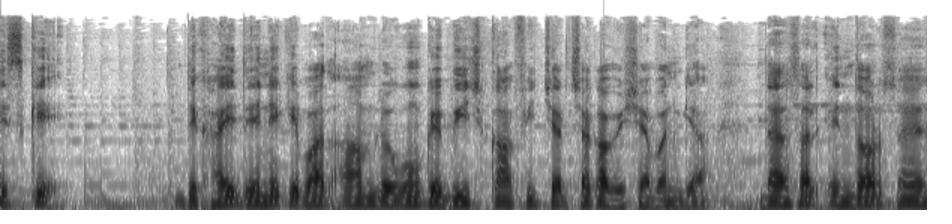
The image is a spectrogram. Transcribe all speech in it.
इसके दिखाई देने के बाद आम लोगों के बीच काफ़ी चर्चा का विषय बन गया। दरअसल, इंदौर शहर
